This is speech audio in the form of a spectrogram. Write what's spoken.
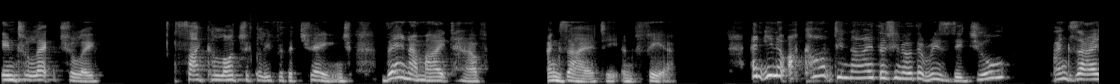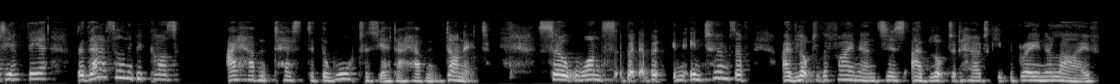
intellectually psychologically for the change, then I might have anxiety and fear. And, you know, I can't deny there's, you know, the residual anxiety and fear, but that's only because I haven't tested the waters yet. I haven't done it. So once, but but in, in terms of, I've looked at the finances. I've looked at how to keep the brain alive.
